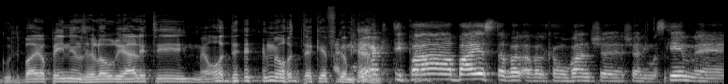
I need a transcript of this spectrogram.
Good, my opinion זה לא ריאליטי, מאוד מאוד תקף גם אני כאן. רק טיפה biased, אבל, אבל כמובן ש, שאני מסכים. אה,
